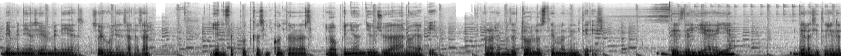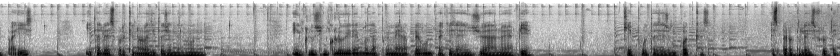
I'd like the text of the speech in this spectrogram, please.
Bienvenidos y bienvenidas, soy Julián Salazar y en este podcast encontrarás la opinión de un ciudadano de a pie. Hablaremos de todos los temas de interés, desde el día a día, de la situación del país y tal vez, por qué no, la situación del mundo. Incluso incluiremos la primera pregunta que se hace un ciudadano de a pie. ¿Qué putas es un podcast? Espero que lo disfruten.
